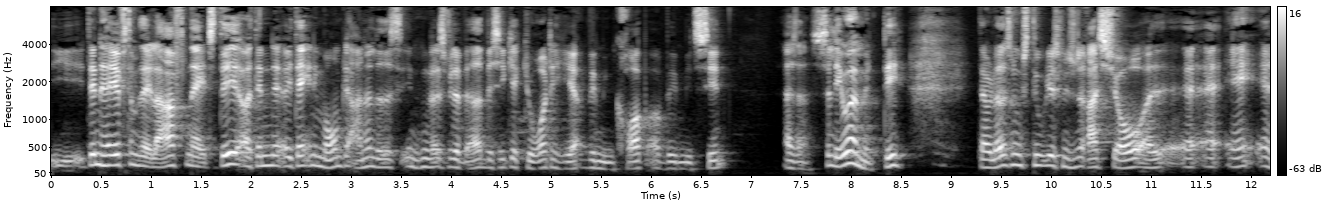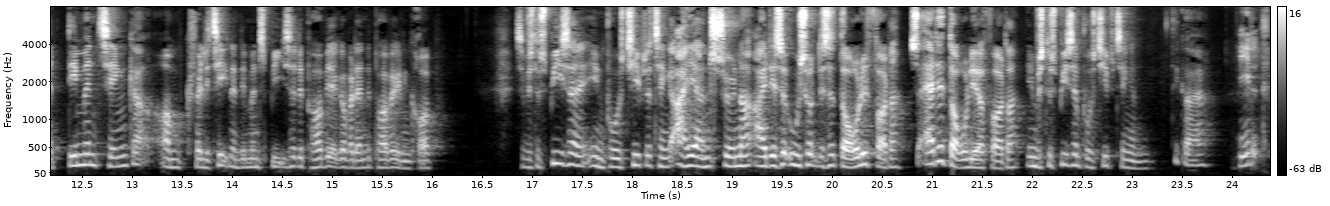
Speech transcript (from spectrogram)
i den her eftermiddag eller aften af til det, og, den, i dagen i morgen bliver anderledes, end den ellers ville have været, hvis ikke jeg gjorde det her ved min krop og ved mit sind. Altså, så lever jeg med det. Der er jo lavet sådan nogle studier, som jeg synes er ret sjove, øh, af, at det man tænker om kvaliteten af det, man spiser, det påvirker, hvordan det påvirker din krop. Så hvis du spiser en pose chips og tænker, ej, jeg er en sønder, ej, det er så usundt, det er så dårligt for dig, så er det dårligere for dig, end hvis du spiser en pose chips og tænker, mm, det gør jeg. Vildt.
